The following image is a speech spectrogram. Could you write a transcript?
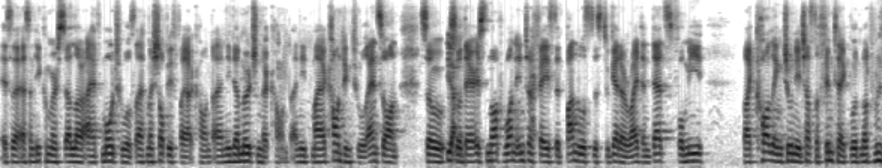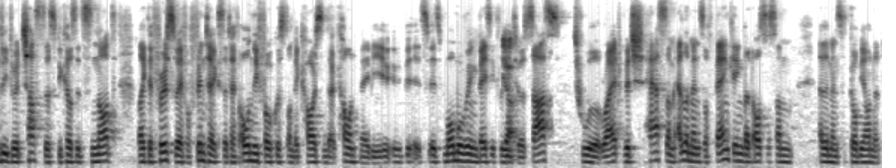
as, a, as an e-commerce seller. I have more tools. I have my Shopify account. I need a merchant account. I need my accounting tool and so on. So yeah. so there is not one interface that bundles this together, right? And that's for me like calling Juni just a fintech would not really do it justice because it's not like the first wave of fintechs that have only focused on the cards in the account. Maybe it's it's more moving basically yeah. into a SaaS tool, right, which has some elements of banking, but also some elements that go beyond it.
